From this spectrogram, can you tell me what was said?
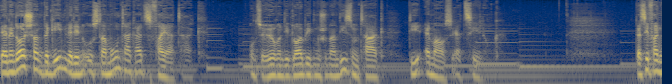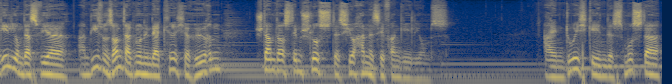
denn in Deutschland begehen wir den Ostermontag als Feiertag. Und so hören die Gläubigen schon an diesem Tag die Emmaus-Erzählung. Das Evangelium, das wir an diesem Sonntag nun in der Kirche hören, stammt aus dem Schluss des Johannesevangeliums. Ein durchgehendes Muster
